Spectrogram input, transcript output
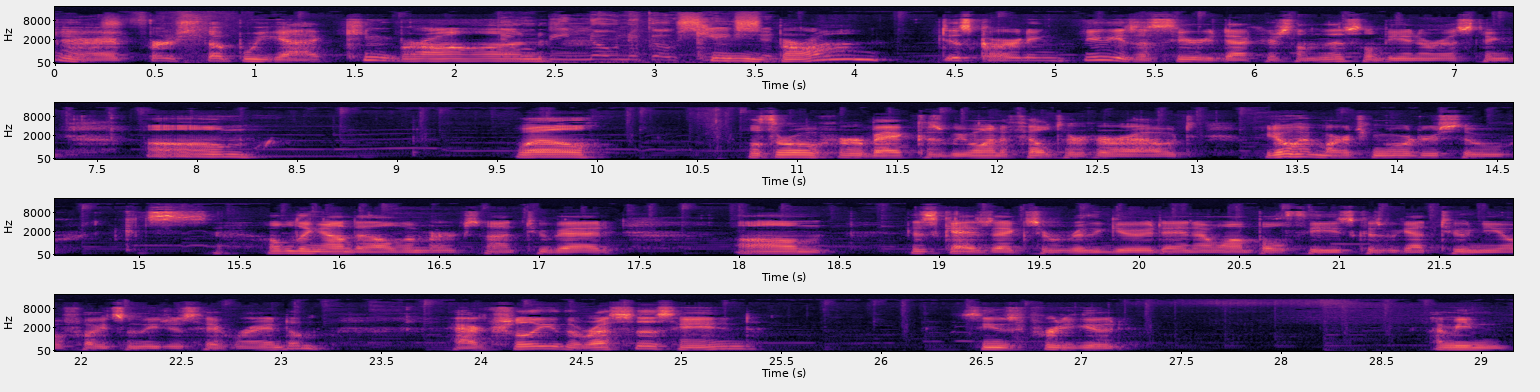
Alright, first up we got King Bran. No King Bran? discarding. Maybe it's a Siri deck or something. This will be interesting. Um, well, we'll throw her back because we want to filter her out. We don't have marching orders, so holding on to Elven Elvenmerk's not too bad. Um, this guy's decks are really good, and I want both these because we got two neophytes and they just hit random. Actually, the rest of this hand seems pretty good. I mean,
